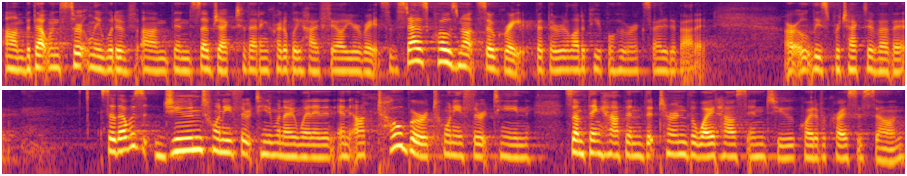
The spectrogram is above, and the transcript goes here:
Um, but that one certainly would have um, been subject to that incredibly high failure rate. So the status quo is not so great, but there are a lot of people who are excited about it, or at least protective of it. So that was June 2013 when I went in. In October 2013, something happened that turned the White House into quite of a crisis zone.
